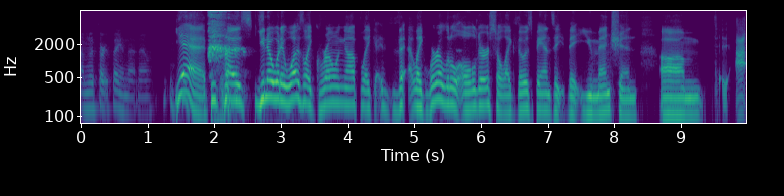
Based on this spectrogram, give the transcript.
That's I'm gonna start saying that now. yeah, because you know what it was like growing up. Like, the, like we're a little older, so like those bands that, that you mentioned, um, I,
